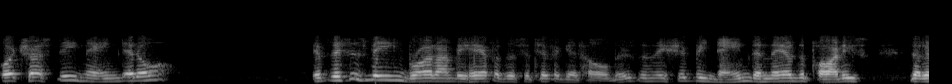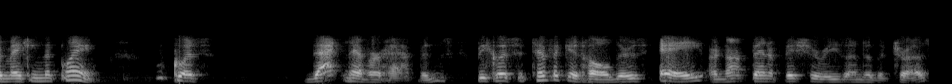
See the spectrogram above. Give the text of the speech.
or trustee named at all? If this is being brought on behalf of the certificate holders, then they should be named and they are the parties that are making the claim. Of course, that never happens because certificate holders, A, are not beneficiaries under the trust,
